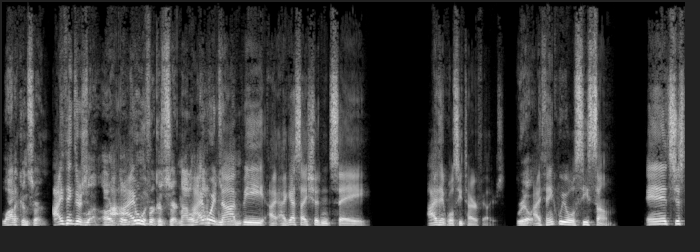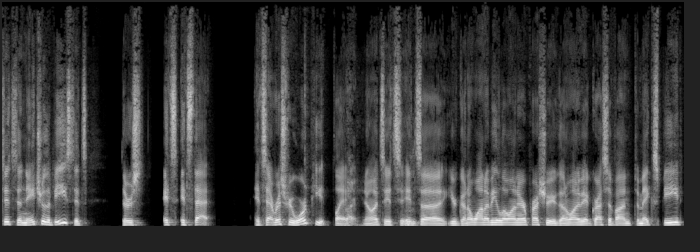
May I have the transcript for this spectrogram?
A lot of concern. I think there's or I, room would for concern. Not a lot I would not be I, I guess I shouldn't say I think we'll see tire failures. Really. I think we will see some. And it's just it's the nature of the beast. It's there's it's it's that it's that risk reward play. Right. You know, it's it's Mhm. it's uh you're gonna want to be low on air pressure. You're gonna want to be aggressive on to make speed.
